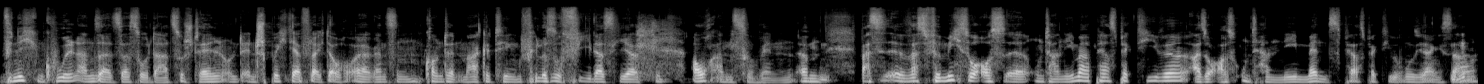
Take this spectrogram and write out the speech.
Finde ich einen coolen Ansatz, das so darzustellen und entspricht ja vielleicht auch eurer ganzen Content-Marketing-Philosophie, das hier auch anzuwenden. Ähm, hm. was, äh, was für mich so aus äh, Unternehmerperspektive, also aus Unternehmensperspektive muss ich eigentlich mhm. sagen, mhm.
